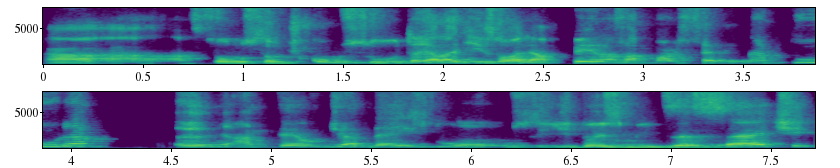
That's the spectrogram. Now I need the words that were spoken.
a, a, solução de consulta e ela diz: olha, apenas a parcela in natura até o dia 10 do 11 de 2017,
